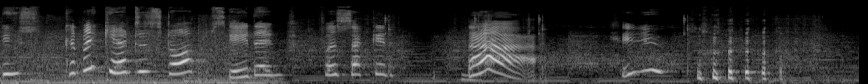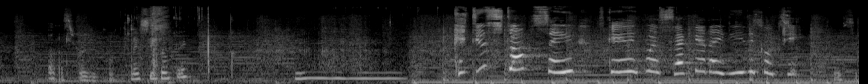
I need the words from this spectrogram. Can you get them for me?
Can, you, s- can my character stop skating for a second? Ah! Can you? That's pretty cool. Can I see something? second? I need to go check. Let's see.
